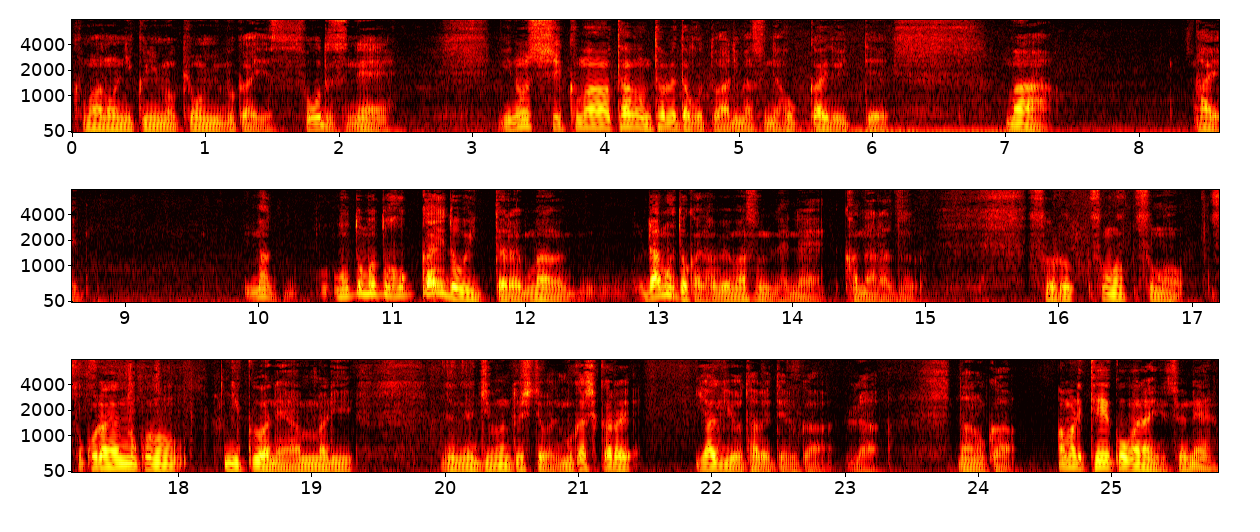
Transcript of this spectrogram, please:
熊の肉にも興味深いです。そうですね。イノシシ熊は多分食べたことありますね。北海道行って。まあはい。まあもともと北海道行ったらまあラムとか食べますんでね。必ず。それそもそもそこら辺のこの肉はねあんまり全然自分としては、ね、昔からヤギを食べてるからなのかあまり抵抗がないんですよね、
